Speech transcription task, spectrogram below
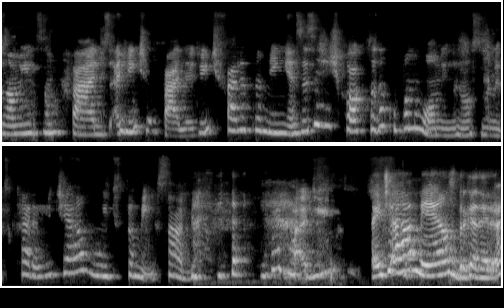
homens são falhos. A gente falha, a gente falha também. Às vezes a gente coloca toda a culpa no homem no relacionamento. Cara, a gente erra muito também, sabe? É verdade. A gente erra menos, brincadeira.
